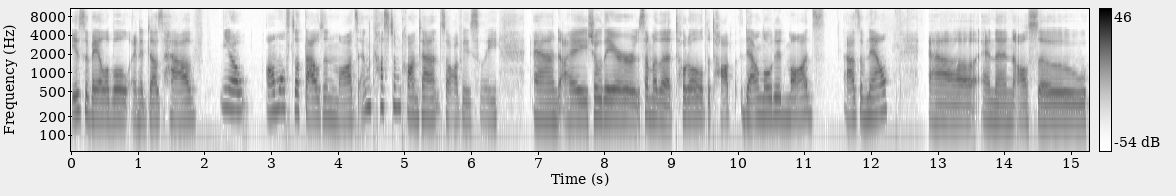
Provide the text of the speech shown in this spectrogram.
is available and it does have, you know, almost a thousand mods and custom content. So obviously, and I show there some of the total, the top downloaded mods as of now. Uh, and then also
